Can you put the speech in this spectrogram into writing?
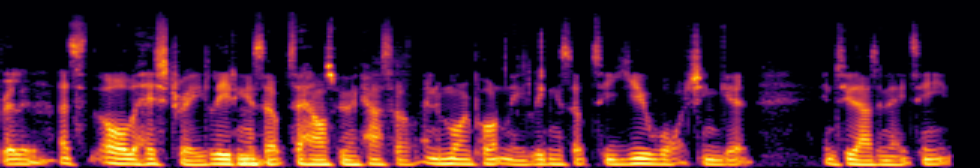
Brilliant. That's all the history leading us mm. up to Howl's Moving Castle, and more importantly, leading us up to you watching it in 2018.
